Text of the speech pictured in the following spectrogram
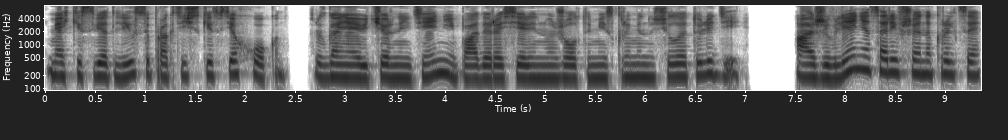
Мягкий свет лился практически из всех окон, разгоняя вечерние тени и падая рассеянными желтыми искрами на силуэты людей, а оживление, царившее на крыльце,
